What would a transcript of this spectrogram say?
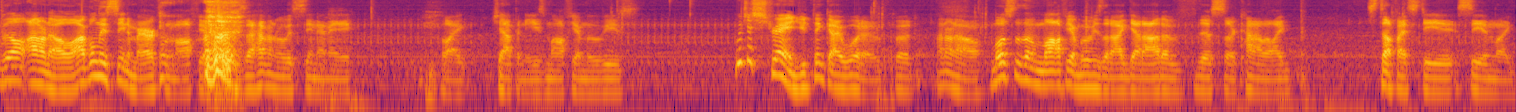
well, I don't know. I've only seen American mafia movies. I haven't really seen any, like, Japanese mafia movies. Which is strange. You'd think I would have, but I don't know. Most of the mafia movies that I get out of this are kind of like stuff I see see in like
